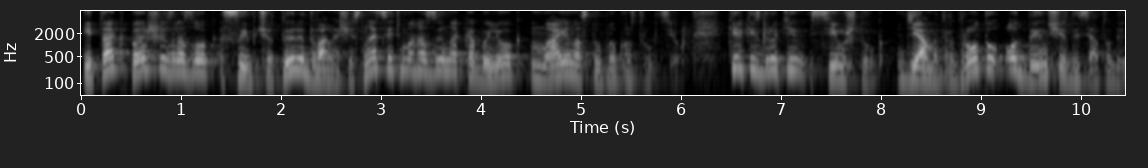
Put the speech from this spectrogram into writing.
І так, перший зразок SIP 4 2 на 16 магазина кабельок має наступну конструкцію. Кількість дротів 7 штук. Діаметр дроту 1,61.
